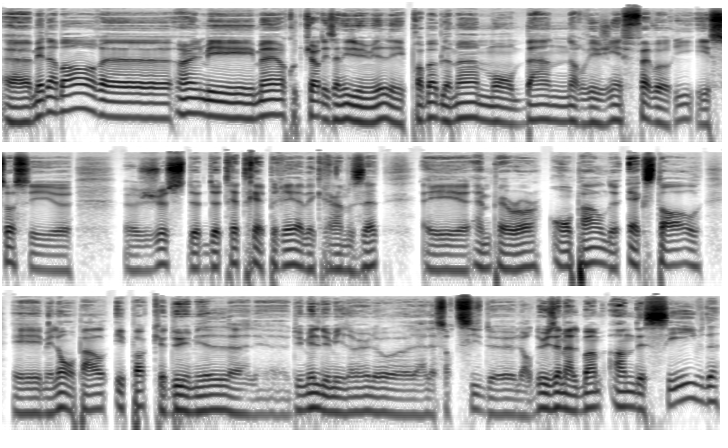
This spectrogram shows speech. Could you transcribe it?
Mais d'abord, un de mes meilleurs coups de cœur des années 2000 est probablement mon band norvégien favori, et ça, c'est... euh, juste de, très très près avec Ramzet et euh, Emperor. On parle de Extol, et, mais là on parle époque 2000, euh, le 2000-2001, là, euh, à la sortie de leur deuxième album Undeceived.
